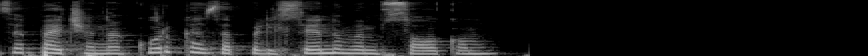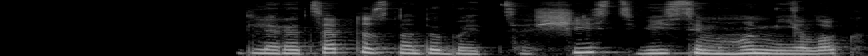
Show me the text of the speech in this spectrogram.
Запечена курка з апельсиновим соком. Для рецепту знадобиться 6-8 гомілок,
